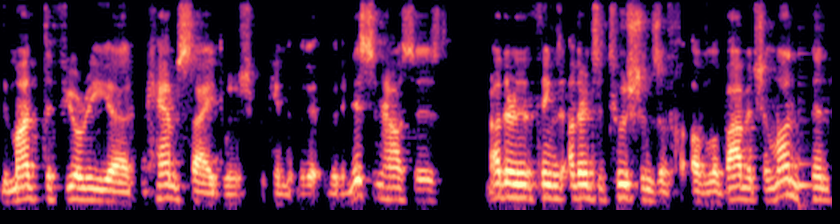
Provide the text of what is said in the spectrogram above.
the Montefiore uh, campsite, which became with, with the Nissen houses, other things, other institutions of, of Lubavitch in London.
